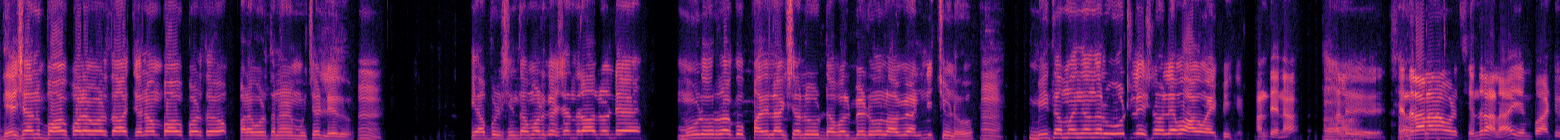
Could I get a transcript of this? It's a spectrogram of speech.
దేశాన్ని బాగుపడగొడతా జనం బాగుపడతా పడగొడుతున్నాని ముచ్చట లేదు. ఉమ్. అప్పుడు చింతమడక చంద్రాలు ఉండే మూడు ఊర్లకు పది లక్షలు డబల్ బెడ్రూమ్లు అవి అన్ని ఇచ్చిండు. మిగతా మంది అందరూ ఓట్లు వేసిన వాళ్ళేమో ఆగమైపోయారు అంతేనా? వాళ్ళు చంద్రాల చంద్రాల? ఏం పార్టీ?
